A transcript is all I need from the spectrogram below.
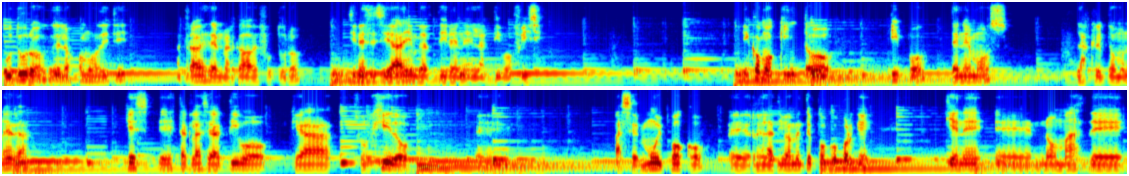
futuros de los commodities a través del mercado de futuros, sin necesidad de invertir en el activo físico. Y como quinto tipo tenemos las criptomonedas, que es esta clase de activo que ha surgido eh, hace muy poco, eh, relativamente poco, porque tiene eh, no más de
